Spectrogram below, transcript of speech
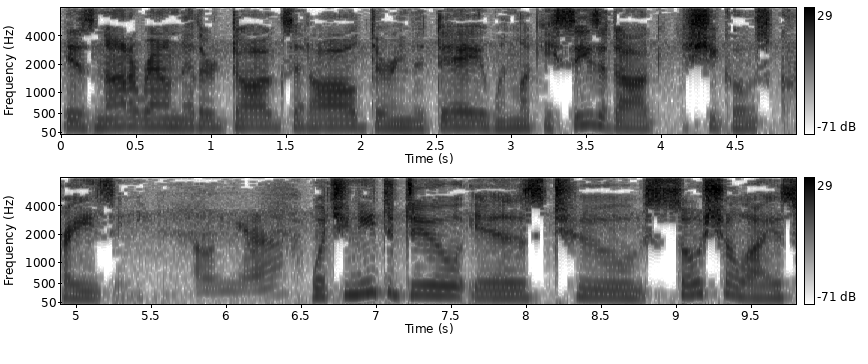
is not around other dogs at all during the day, when Lucky sees a dog, she goes crazy. Oh yeah. What you need to do is to socialize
